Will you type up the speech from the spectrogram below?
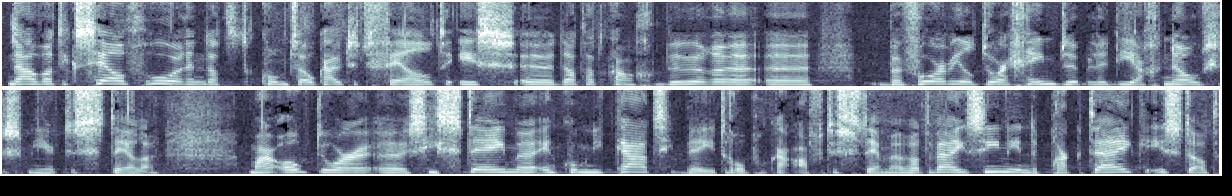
Nou, wat ik zelf hoor, en dat komt ook uit het veld... is uh, dat dat kan gebeuren uh, bijvoorbeeld door geen dubbele diagnoses meer te stellen maar ook door uh, systemen en communicatie beter op elkaar af te stemmen. Wat wij zien in de praktijk is dat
